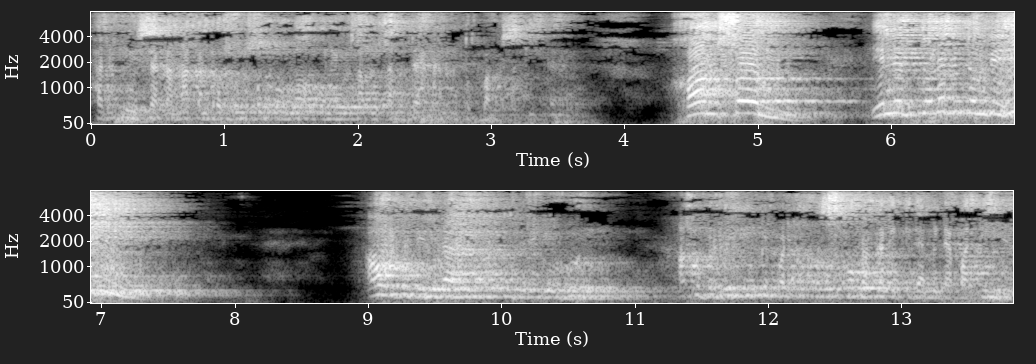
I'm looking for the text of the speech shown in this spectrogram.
Hadis ini seakan-akan Rasul sallallahu alaihi wasallam sabdakan untuk bangsa kita. Khamsun ini tulitum bihin. A'udzu billahi an tudrikuhun. Aku berlindung kepada Allah semoga kalian tidak mendapatinya.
